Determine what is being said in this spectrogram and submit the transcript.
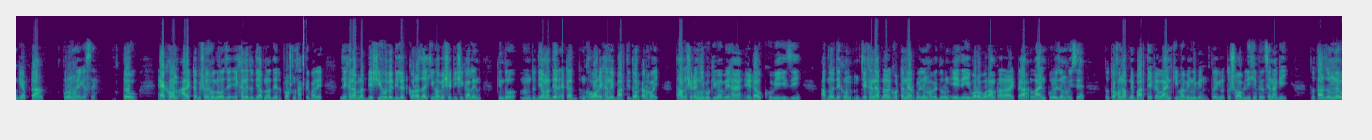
গ্যাপটা পূরণ হয়ে গেছে। তো, এখন আরেকটা বিষয় হলো যে, এখানে যদি আপনাদের প্রশ্ন থাকতে পারে, যেখানে আপনার বেশি হলে ডিলিট করা যায় কীভাবে সেটি শিখালেন, কিন্তু যদি আমাদের একটা ঘর এখানে বাড়তি দরকার হয়, তাহলে সেটা নিব কীভাবে? হ্যাঁ এটাও খুবই ইজি আপনারা দেখুন, যেখানে আপনার ঘরটা নেওয়ার প্রয়োজন হবে, ধরুন এই যে এই বরাবর আপনারা একটা লাইন প্রয়োজন হয়েছে তো তখন আপনি বাড়তি একটা লাইন কীভাবে নিবেন? তো এগুলো তো সব লিখে ফেলছেন আগেই। তো তার জন্যও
